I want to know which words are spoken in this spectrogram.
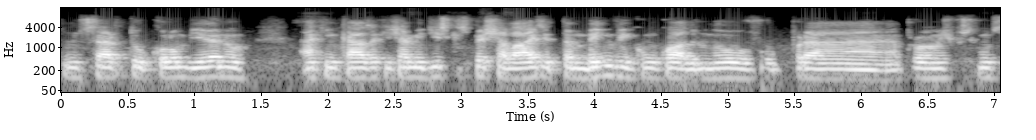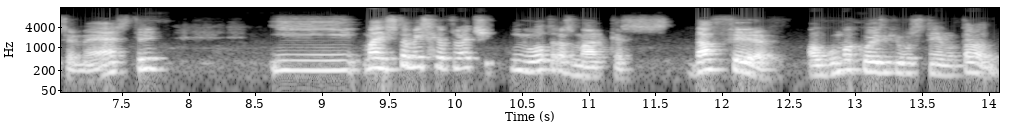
um certo colombiano aqui em casa que já me disse que Specialized também vem com um quadro novo para provavelmente para o segundo semestre. E, mas isso também se reflete em outras marcas. Da feira, alguma coisa que você tenha notado?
